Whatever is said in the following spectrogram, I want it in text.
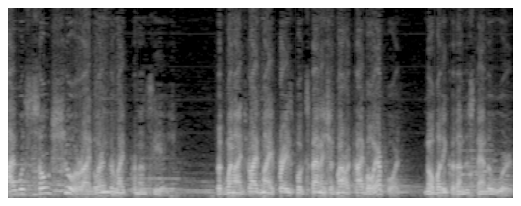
I was so sure I'd learned the right pronunciation. But when I tried my phrase book Spanish at Maracaibo Airport, nobody could understand a word.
